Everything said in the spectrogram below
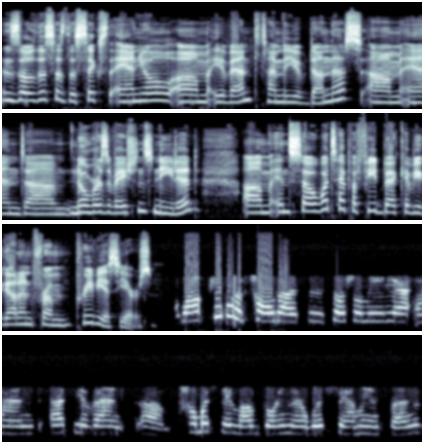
And so this is the sixth annual um, event, time that you've done this, um, and um, no reservations needed. Um, and so, what type of feedback have you gotten from previous years? Well, people have told us through social media and at the event um, how much they love going there with family and friends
